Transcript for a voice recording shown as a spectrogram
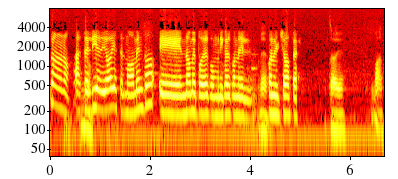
No, no, no. Hasta el día de hoy, hasta el momento, eh, no me podré comunicar con el, con el chofer. Está bien. Bueno.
